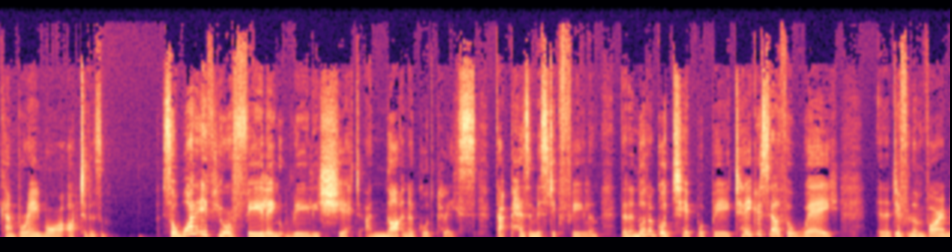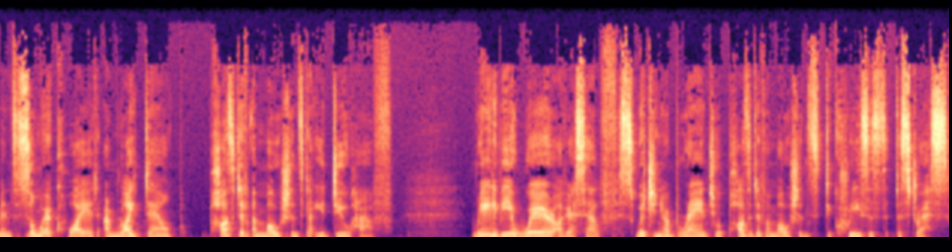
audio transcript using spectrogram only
can bring more optimism. So, what if you're feeling really shit and not in a good place, that pessimistic feeling? Then, another good tip would be take yourself away in a different environment, somewhere quiet, and write down positive emotions that you do have. Really be aware of yourself. Switching your brain to a positive emotions decreases the stress.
